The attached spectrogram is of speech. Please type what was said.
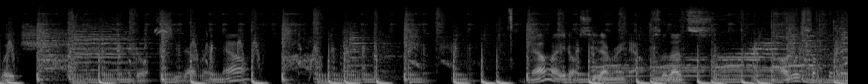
which I don't see that right now. No, I don't see that right now. So that's probably something they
